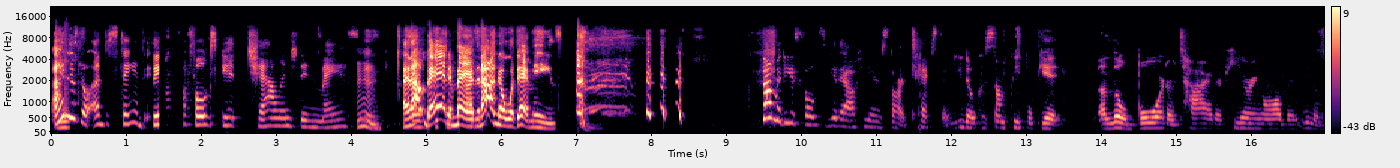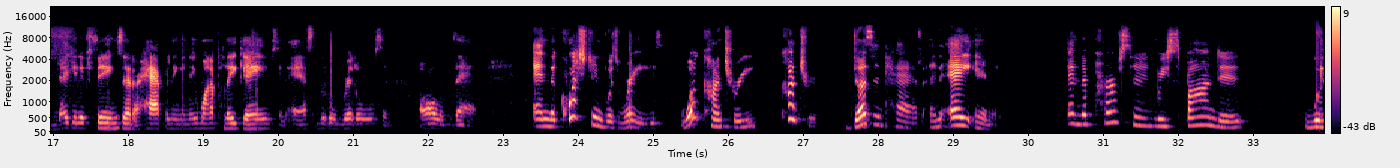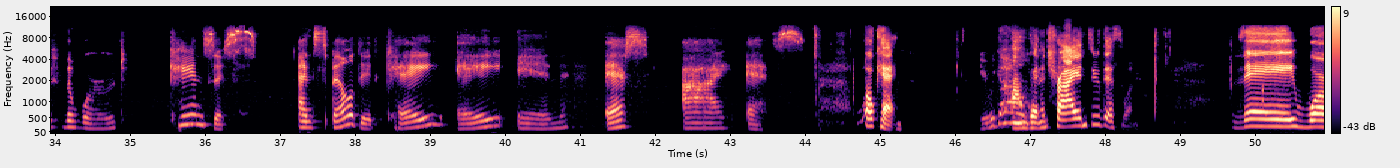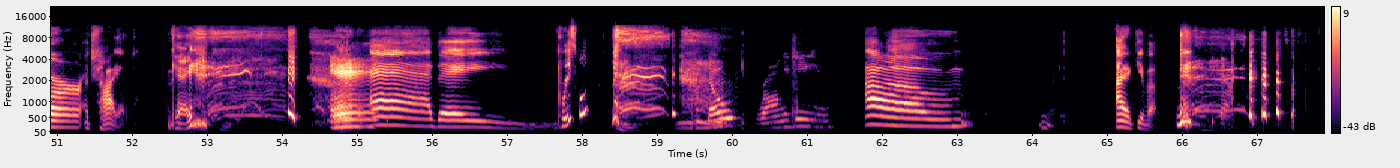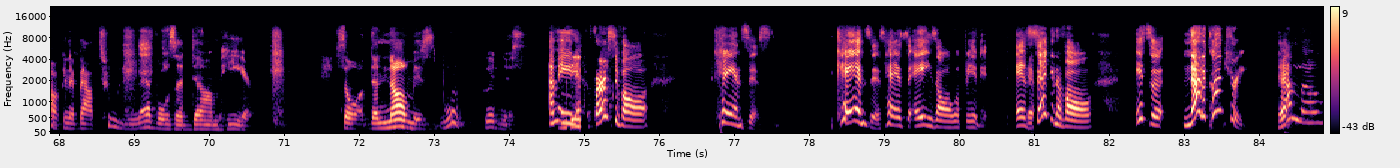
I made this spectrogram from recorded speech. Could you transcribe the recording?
I just don't understand it. folks get challenged in math. Mm. And I'm bad in math, and I know what that means. some of these folks get out here and start texting, you know, because some people get a little bored or tired of hearing all the, you know, negative things that are happening and they want to play games and ask little riddles and all of that. And the question was raised what country country doesn't have an A in it? And the person responded with the word Kansas and spelled it K A N S I S. Okay. Here we go. I'm going to try and do this one. They were a child. Okay. and they preschool? nope, wrong again. Um, I give up. yeah. Talking about two levels of dumb here. So the numb is, woo, goodness. I mean, yeah. first of all, Kansas. Kansas has the A's all up in it. And yeah. second of all, it's a not a country. Hello.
